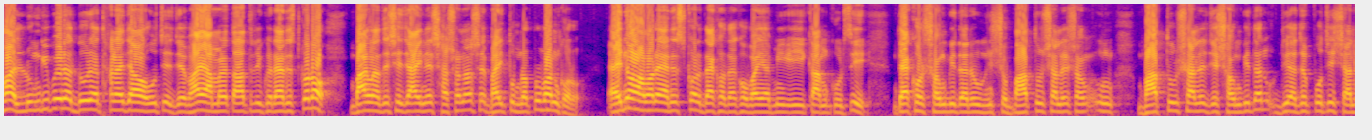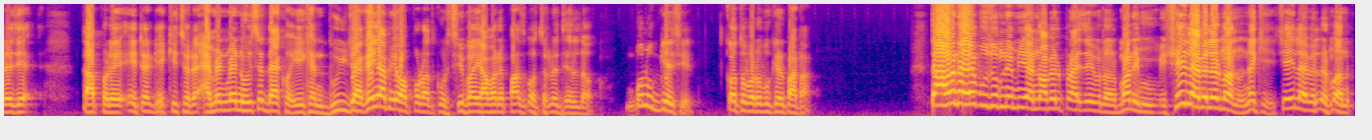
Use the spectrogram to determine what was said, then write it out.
হয় লুঙ্গি পরে দৌড়ে থানায় যাওয়া উচিত, যে ভাই, আমরা তাড়াতাড়ি করে অ্যারেস্ট করো, বাংলাদেশে যে আইনের শাসন আসে, ভাই, তোমরা প্রমাণ করো। এই নাও, আমার অ্যারেস্ট করে। দেখো দেখো ভাই, আমি এই কাম করছি। দেখো, সংবিধানের উনিশশো বাহাত্তর সালের সং- বাহাত্তর সালের যে সংবিধান, দুই হাজার পঁচিশ সালে যে তারপরে এটাকে কিছু অ্যামেন্ডমেন্ট হয়েছে। দেখো, এইখানে দুই জায়গায় আমি অপরাধ করছি। ভাই, আমার পাঁচ বছরের জেল দাও। বলুক গিয়েছে কত বড় বুকের পাটা। তাহলে বুঝুম নে মিয়া নোবেল প্রাইজ এগুলোর মানে সেই লেভেলের মানুষ নাকি? সেই লেভেলের মানুষ।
